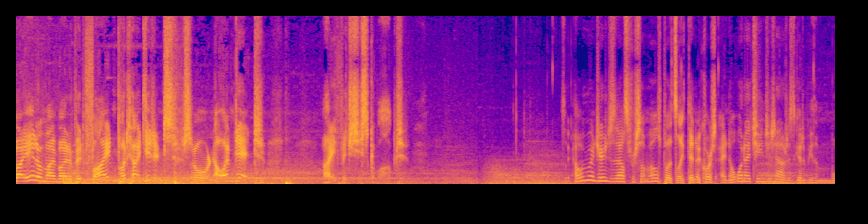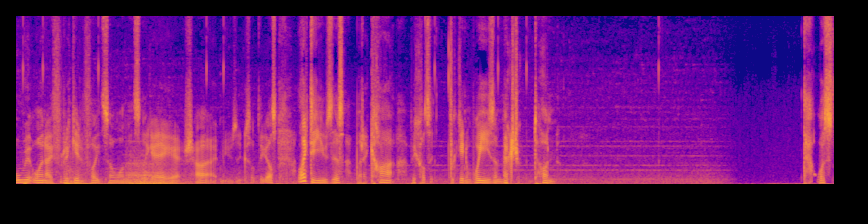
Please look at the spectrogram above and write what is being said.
If I hit him, I might have been fine, but I didn't, so now I'm dead. I've been shish-kebabbed. It's like, I want to change this out for something else, but it's like, then of course, I know when I change it out, it's gonna be the moment when I freaking fight someone that's like, hey, I'm using something else. I like to use this, but I can't because it freaking weighs a extra ton. That was...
